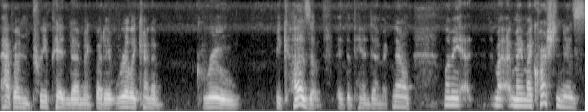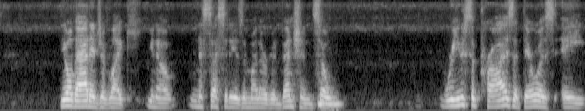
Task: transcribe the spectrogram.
happened pre-pandemic, but it really kind of grew because of it, the pandemic. Now, let me my, my my question is the old adage of like you know necessity is a mother of invention. So, mm-hmm. were you surprised that there was a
